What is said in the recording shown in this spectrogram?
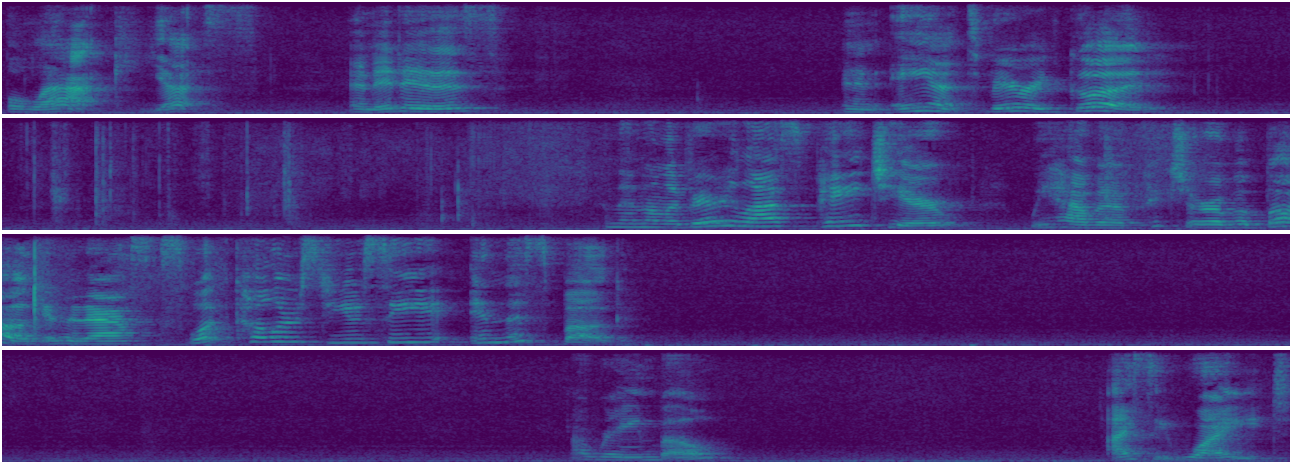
black, yes. And it is an ant, very good. And then on the very last page here, we have a picture of a bug and it asks, what colors do you see in this bug? a rainbow. I see white.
